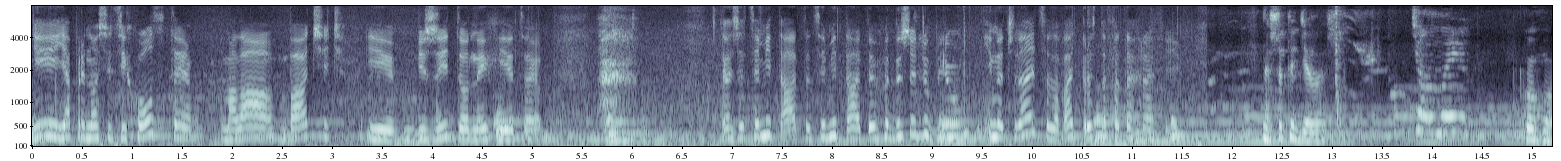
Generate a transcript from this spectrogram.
І я приношу ці холсти, мала бачить і біжить до них. І це каже, це мій тато, це мій тато, його дуже люблю. І починає цілувати просто фотографії. А що ти робиш? Тьомаю Кого?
